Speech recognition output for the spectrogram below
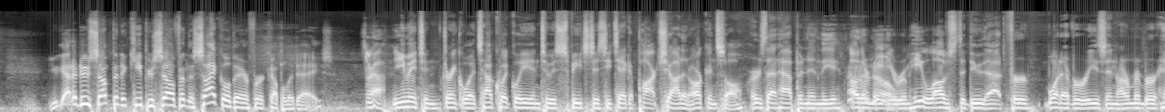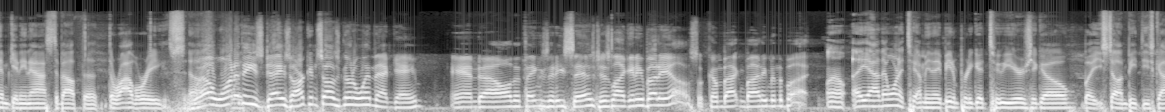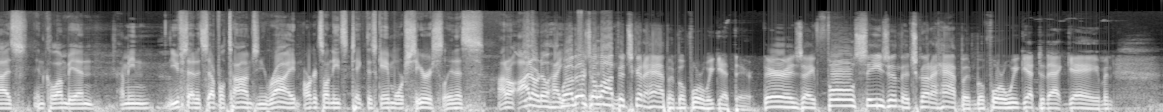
You got to do something to keep yourself in the cycle there for a couple of days. Yeah, you mentioned Drinkwitz. How quickly into his speech does he take a pot shot at Arkansas, or does that happen in the other media room? He loves to do that for whatever reason. I remember him getting asked about the the rivalries. Uh, well, one of these days, Arkansas is going to win that game and uh, all the things that he says, just like anybody else, will come back and bite him in the butt. Well, uh, yeah, they wanted to. I mean, they beat them pretty good two years ago, but you still haven't beat these guys in Columbia. And I mean, you've said it several times, and you're right. Arkansas needs to take this game more seriously. That's I don't I don't know how. Well, there's a lot that's going to happen before we get there. There is a full season that's going to happen before we get to that game, and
